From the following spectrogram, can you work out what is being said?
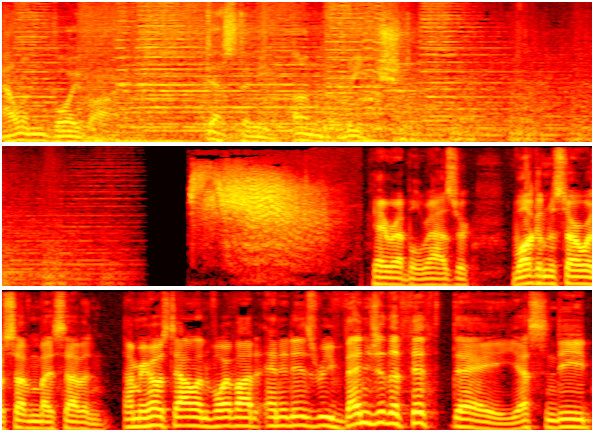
Allen Voivod. Destiny Unleashed. Hey, Rebel Rouser. Welcome to Star Wars 7x7. I'm your host, Allen Voivod, and it is Revenge of the Fifth Day. Yes, indeed.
